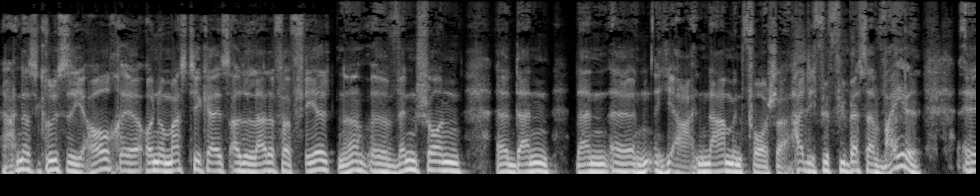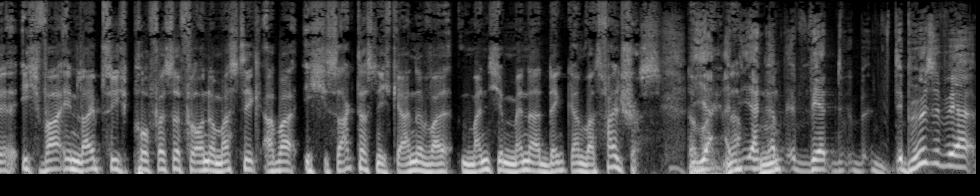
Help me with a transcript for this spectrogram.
Herr Anders, grüße Sie auch. Äh, Onomastika ist also leider verfehlt. Ne? Äh, wenn schon, äh, dann, dann äh, ja, Namenforscher halte ich für viel besser, weil äh, ich war in Leipzig Professor für Onomastik, aber ich sage das nicht gerne, weil manche Männer denken an was Falsches dabei. ja, ne? ja, Hm? äh, wer, böse, wer,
